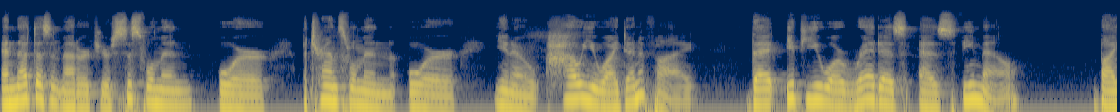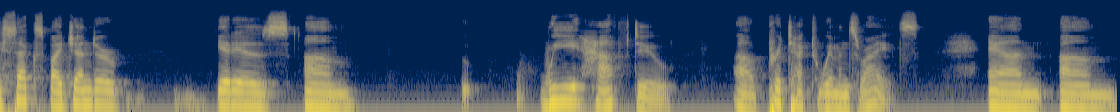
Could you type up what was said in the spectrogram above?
and that doesn't matter if you're a cis woman or a trans woman or you know how you identify that if you are read as as female by sex by gender it is um, we have to uh, protect women's rights and um,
